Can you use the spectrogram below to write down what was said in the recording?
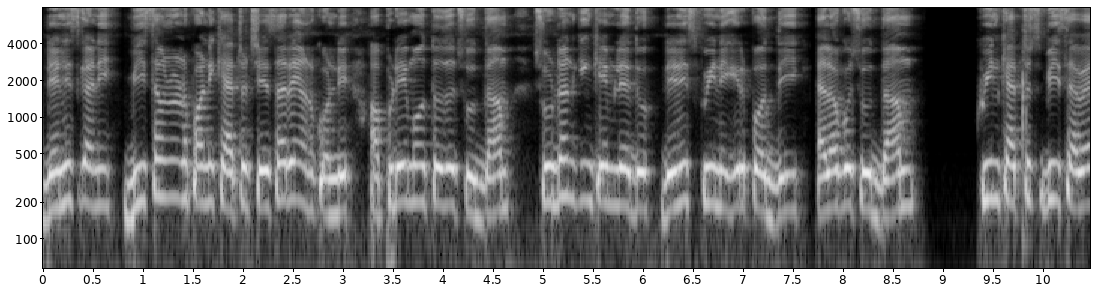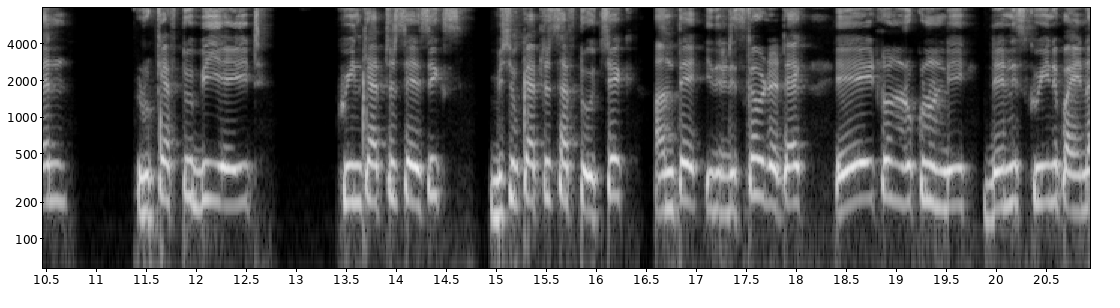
డెన్నిస్ కానీ బీ సెవెన్ ఉన్న పాయింట్ని క్యాప్చర్ చేశారే అనుకోండి అప్పుడు ఏమవుతుందో చూద్దాం. చూడడానికి ఇంకేం లేదు డెన్నిస్ క్వీన్ ఎగిరిపోద్ది. ఎలాగో చూద్దాం. Queen captures b seven rook f to b eight queen captures a six bishop captures f two check అంతే ఇది డిస్కవర్డ్ అటాక్ ఏ ఎయిట్లో రుక్ నుండి డెన్నిస్ క్వీన్ పైన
